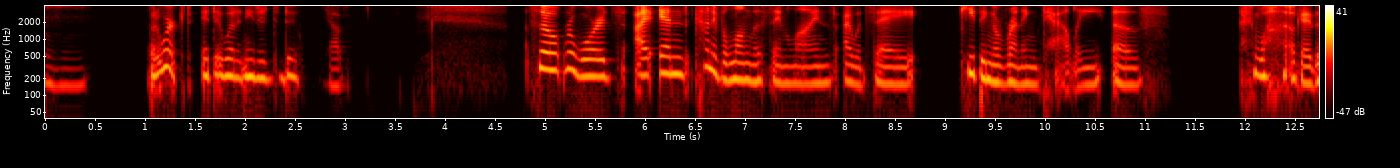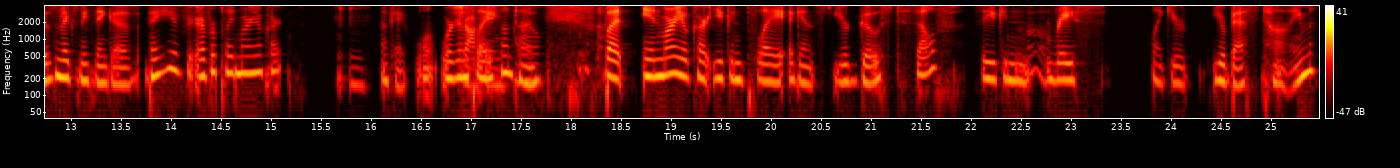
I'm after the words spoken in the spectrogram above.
Mhm. But it worked. It did what it needed to do. Yep. So rewards, I and kind of along those same lines, I would say keeping a running tally of well, okay, this makes me think of Becky, have you ever played Mario Kart? Mm-mm. Okay, well, we're gonna play sometime. No. But in Mario Kart, you can play against your ghost self. So you can Huh. race like your your best time.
